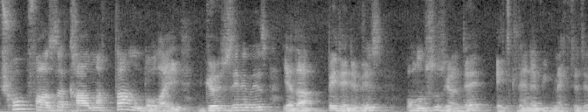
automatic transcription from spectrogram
çok fazla kalmaktan dolayı gözlerimiz ya da bedenimiz olumsuz yönde etkilenebilmektedir.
